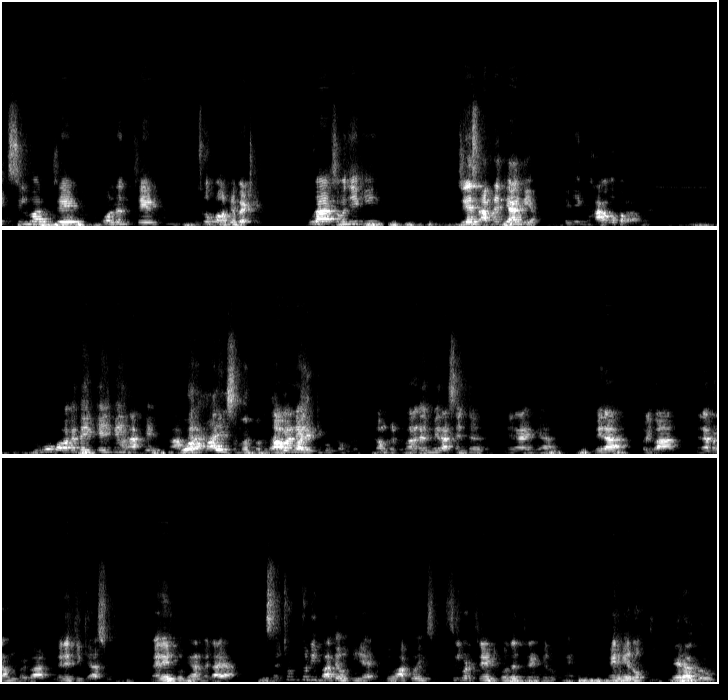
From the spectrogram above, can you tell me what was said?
एक सिल्वर थ्रेड गोल्डन थ्रेड उसको पकड़ के बैठे। पूरा समझिए कि ड्रेस आपने त्याग दिया लेकिन धागा को पकड़ा हुआ तो वो बाबा कहते हैं कहीं कहीं आपके वो हमारी समर्पणता की क्वालिटी को कम कर। कम करते बाबा कहते मेरा सेंटर मेरा आइडिया मेरा परिवार मेरा ब्राह्मण परिवार मेरे जिज्ञासु मैंने इनको ज्ञान में लाया। ये छोटी छोटी बातें होती है जो आपको एक सिल्वर थ्रेड गोल्डन थ्रेड के रूप में कहीं रोकती है। मेरा ग्रुप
